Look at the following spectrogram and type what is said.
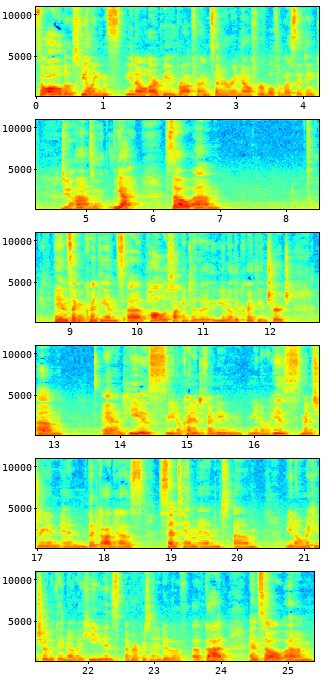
so all those feelings, you know, are being brought front and center right now for both of us, I think. Yeah, Um, exactly. Yeah. So um, in Second Corinthians, uh, Paul is talking to the you know the Corinthian church, um, and he is you know kind of defending you know his ministry and, and that God has sent him and um, you know making sure that they know that he is a representative of, of God. And so um,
